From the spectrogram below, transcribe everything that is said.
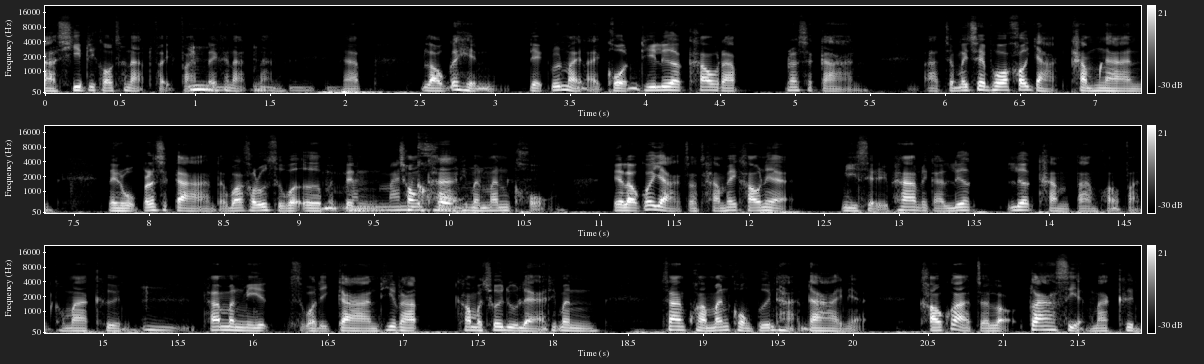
อาชีพที่เขาถนัดใฝ่ฝันได้ขนาดนั้นนะครับเราก็เห็นเด็กรุ่นใหม่หลายคนที่เลือกเข้ารับ ราชการ อาจจะไม่ใช่เพราะว่าเขาอยากทำงานในระบบราชการ แต่ว่าเขารู้สึกว่าเออมันเป็นมันมั่นช่องทางคงที่มันมั่นคงเนี่ยเราก็อยากจะทำให้เขาเนี่ยมีเสรีภาพในการเลือกเลือกทำตามความฝันเขามากขึ้นอืมถ้ามันมีสวัสดิการที่รัฐเข้ามาช่วยดูแลที่มันสร้างความมั่นคงพื้นฐานได้เนี่ยเขาก็อาจจะกล้าเสี่ยงมากขึ้น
